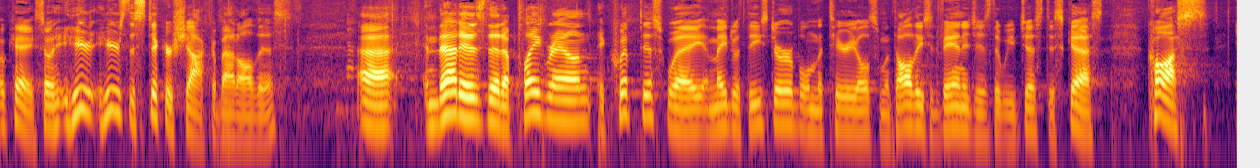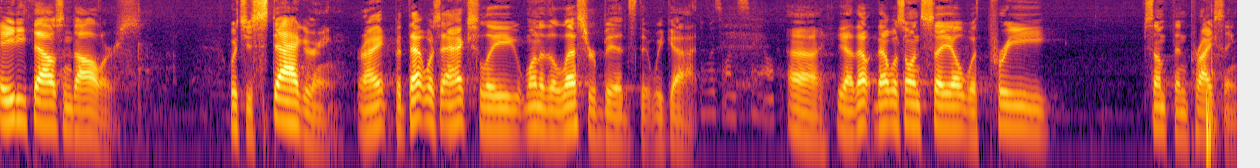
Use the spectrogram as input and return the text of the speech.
Okay, so here, here's the sticker shock about all this. Uh, and that is that a playground equipped this way and made with these durable materials and with all these advantages that we've just discussed costs $80,000, which is staggering, right? But that was actually one of the lesser bids that we got. It was on sale. Uh, yeah, that, that was on sale with pre something pricing,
